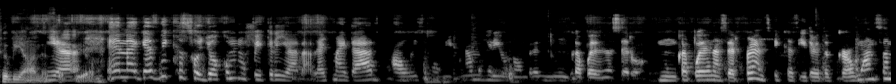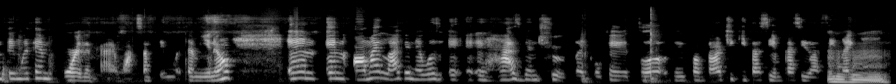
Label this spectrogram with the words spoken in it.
To be honest, Yeah. And I guess because yo como fui criada, like my dad always told me, una mujer y un hombre nunca pueden hacer, nunca pueden hacer friends because either the girl wants something with him or the guy wants something with him, you know? And and all my life, and it was, it, it has been true. Like, okay, todo, cuando chiquita siempre ha sido así. Like, Mhm.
